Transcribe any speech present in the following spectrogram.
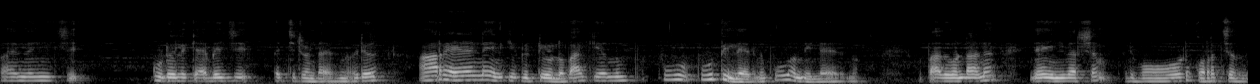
പതിനഞ്ച് കൂടുതൽ ക്യാബേജ് വെച്ചിട്ടുണ്ടായിരുന്നു. ഒരു ആറ് ഏഴെണ്ണേ എനിക്ക് കിട്ടിയുള്ളൂ. ബാക്കിയൊന്നും പൂ പൂത്തില്ലായിരുന്നു പൂ വന്നില്ലായിരുന്നു. അപ്പോൾ അതുകൊണ്ടാണ് ഞാൻ ഈ വർഷം ഒരുപാട് കുറച്ചത്.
